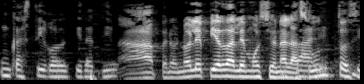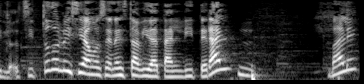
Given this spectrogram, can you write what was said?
un castigo equitativo. Ah, pero no le pierdas la emoción al Vale. asunto. Si, lo- si todo lo hiciéramos en esta vida tan literal, Mm. ¿vale?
